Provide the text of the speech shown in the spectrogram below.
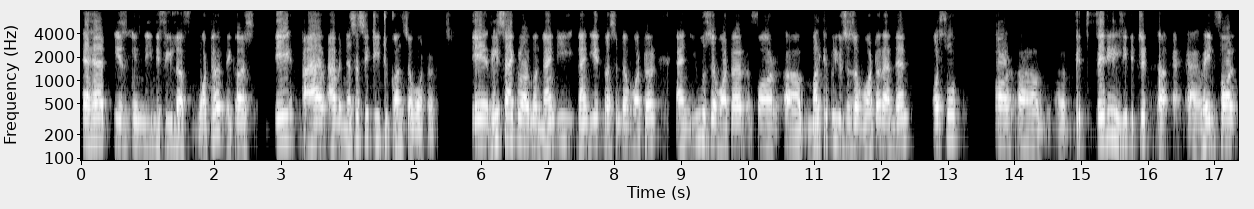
ahead is in the, in the field of water because they have, have a necessity to conserve water. They recycle almost 90, 98% of water and use the water for uh, multiple uses of water and then also for um, uh, with very limited uh, uh, rainfall,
